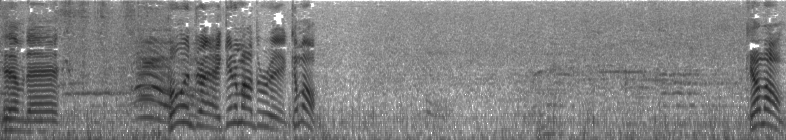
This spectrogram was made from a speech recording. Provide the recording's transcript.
Get him, Dad. Pull and drag. Get him out the rig. Come on. Come on.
